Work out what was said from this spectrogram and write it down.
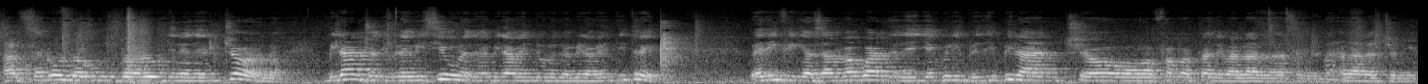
al secondo punto all'ordine del giorno, bilancio di previsione 2021-2023, verifica salvaguardia degli equilibri di bilancio, fa portare di parlare alla alla ragioniera.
